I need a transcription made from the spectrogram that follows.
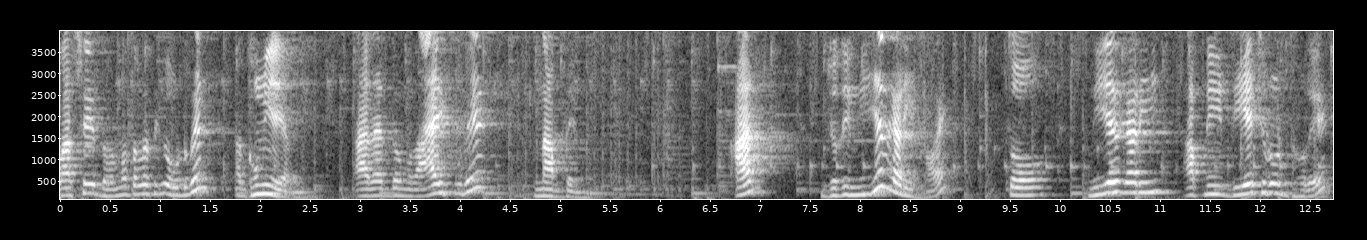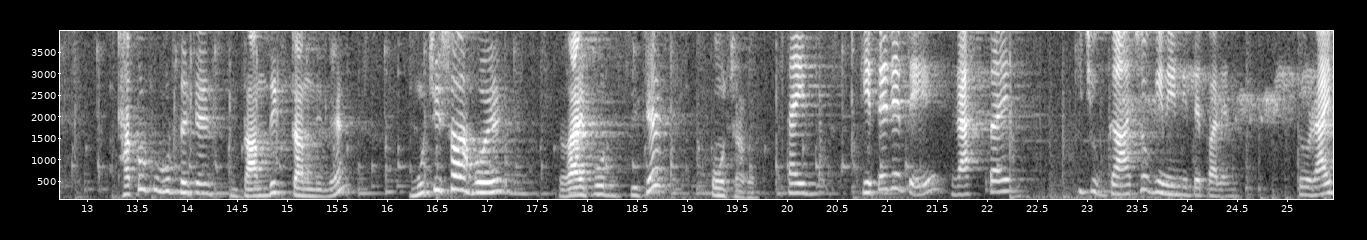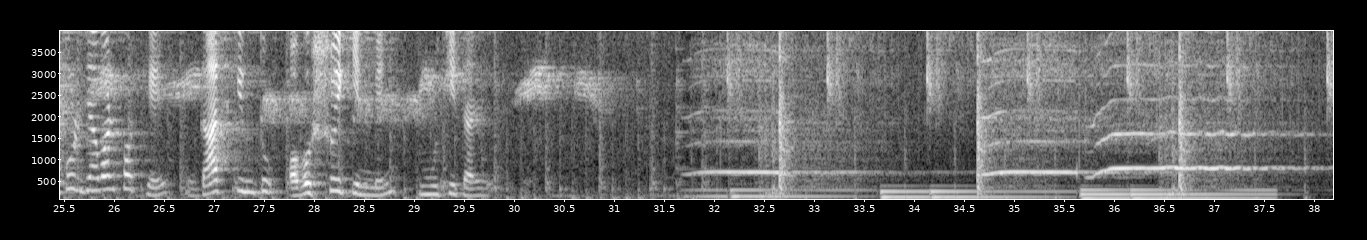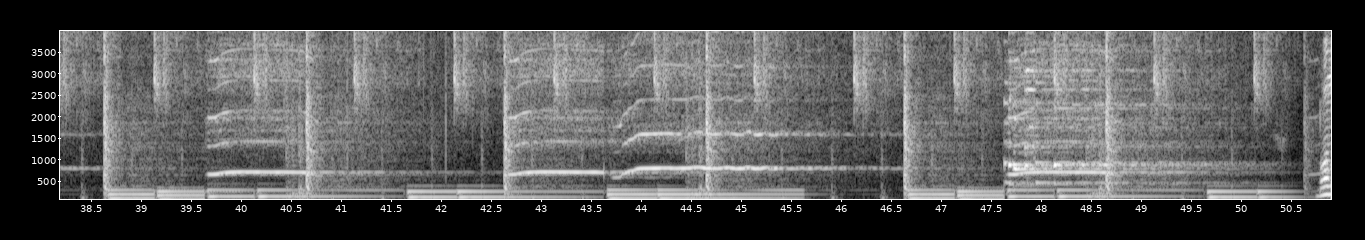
বাসে ধর্মতলা থেকে উঠবেন আর ঘুমিয়ে যাবেন আর একদম রায়পুরে নামবেন। আর যদি নিজের গাড়ি হয়, তো নিজের গাড়ি আপনি ডিএচ রোড ধরে ঠাকুরপুকুর থেকে ডান দিক টান নিলেন, মুচিসা হয়ে রায়পুর দিকে পৌঁছাবেন। তাই যেতে যেতে রাস্তায় কিছু গাছও কিনে নিতে পারেন। তো রায়পুর যাওয়ার পথে গাছ কিন্তু অবশ্যই কিনবেন মুচিতায়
